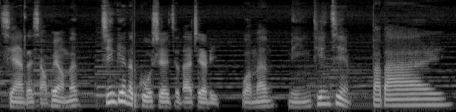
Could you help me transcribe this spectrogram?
亲爱的小朋友们，今天的故事就到这里。我们明天见，拜拜。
